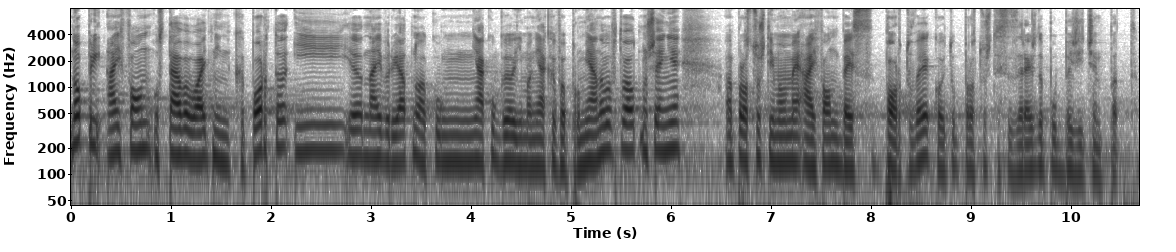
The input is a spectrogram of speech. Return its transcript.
но при iPhone остава Lightning порта и най-вероятно, ако някога има някаква промяна в това отношение, просто ще имаме iPhone без портове, който просто ще се зарежда по бежичен път.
